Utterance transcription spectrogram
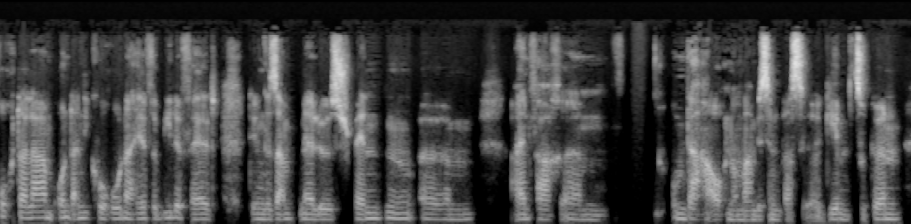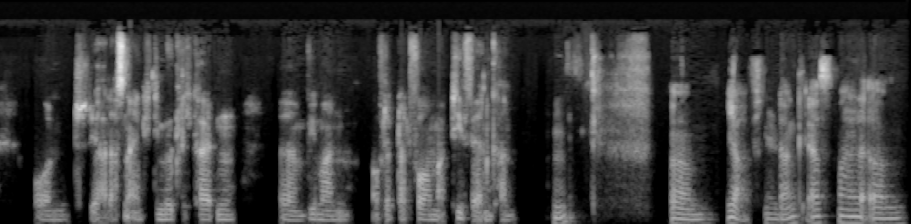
Fruchtalarm und an die Corona-Hilfe Bielefeld den gesamten Erlös spenden, ähm, einfach ähm, um da auch nochmal ein bisschen was äh, geben zu können. Und ja, das sind eigentlich die Möglichkeiten, äh, wie man auf der Plattform aktiv werden kann. Hm. Ähm, ja, vielen Dank erstmal. Ähm,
